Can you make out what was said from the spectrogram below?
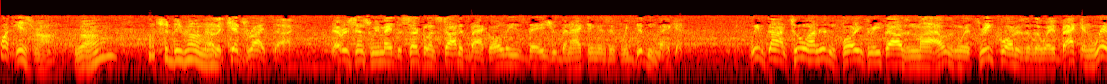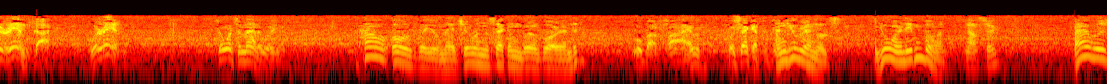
what is wrong? Wrong? What should be wrong? No, I- the kid's right, Doc. Ever since we made the circle and started back, all these days you've been acting as if we didn't make it. We've gone 243,000 miles, and we're three quarters of the way back, and we're in, Doc. We're in. So what's the matter with you? How old were you, Major, when the Second World War ended? Oh, about five. What's that got to do? And you, Reynolds, you weren't even born. No, sir. I was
